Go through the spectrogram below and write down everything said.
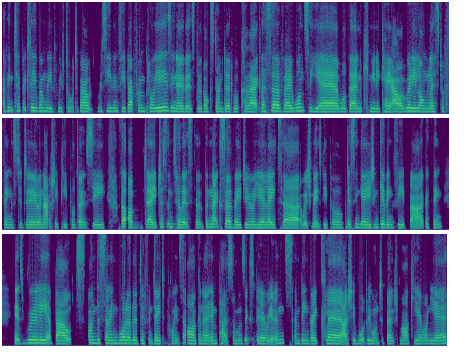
I think typically when we've we've talked about receiving feedback from employees, you know, there's the bog standard. We'll collect a survey once a year. We'll then communicate out a really long list of things to do, and actually people don't see the update just until it's the the next survey due a year later, which makes people disengage and giving feedback. I think it's really about understanding what are the different data points that are going to impact someone's experience and being very clear. Actually, what do we want to benchmark year on year,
